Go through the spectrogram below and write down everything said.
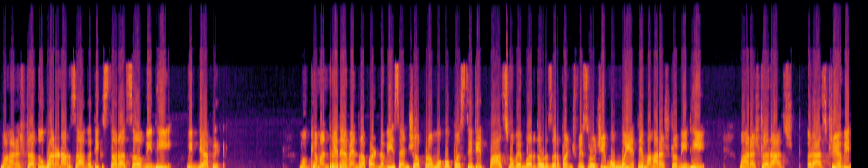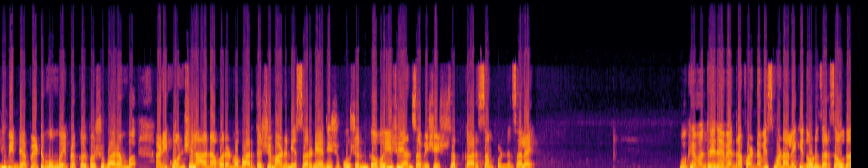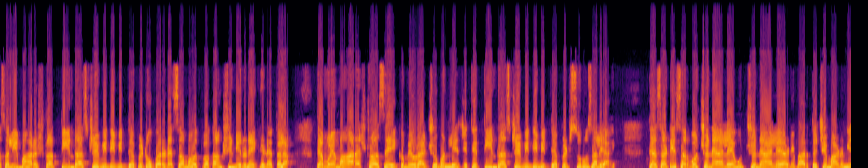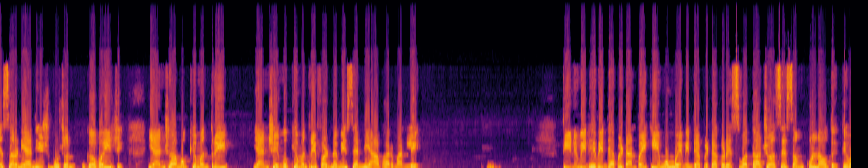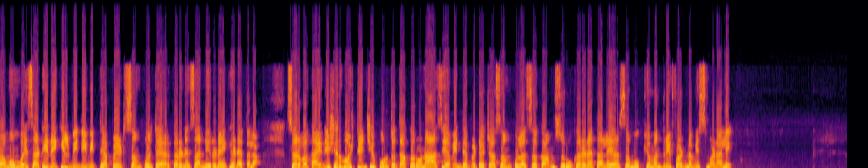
महाराष्ट्रात उभारणार जागतिक स्तराचं विधी विद्यापीठ. मुख्यमंत्री देवेंद्र फडणवीस यांच्या प्रमुख उपस्थितीत पाच नोव्हेंबर दोन हजार पंचवीस रोजी मुंबई येथे महाराष्ट्र विधी महाराष्ट्र राष्ट्रीय विधी विद्यापीठ मुंबई प्रकल्प शुभारंभ आणि कोनशिला अनावरण व भारताचे माननीय सरन्यायाधीश भूषण गवईजी यांचा विशेष सत्कार संपन्न झालाय. मुख्यमंत्री देवेंद्र फडणवीस म्हणाले की दोन हजार चौदा साली महाराष्ट्रात तीन राष्ट्रीय विधी विद्यापीठ उभारण्याचा महत्वाकांक्षी निर्णय घेण्यात आला. त्यामुळे महाराष्ट्र असे एकमेव राज्य बनले जिथे तीन राष्ट्रीय विधी विद्यापीठ सुरू झाले आहे. त्यासाठी सर्वोच्च न्यायालय उच्च न्यायालय आणि भारताचे माननीय सरन्यायाधीश भूषण गवईजी यांच्या मुख्यमंत्री यांचे मुख्यमंत्री फडणवीस यांनी आभार मानले. तीन विधी विद्यापीठांपैकी मुंबई विद्यापीठाकडे स्वतःचे असे संकुल नव्हते. तेव्हा मुंबईसाठी देखील विधी विद्यापीठ संकुल तयार करण्याचा निर्णय घेण्यात आला. सर्व कायदेशीर गोष्टींची पूर्तता करून आज या विद्यापीठाच्या संकुलाचं काम सुरू करण्यात आलंय असं मुख्यमंत्री फडणवीस म्हणाले.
